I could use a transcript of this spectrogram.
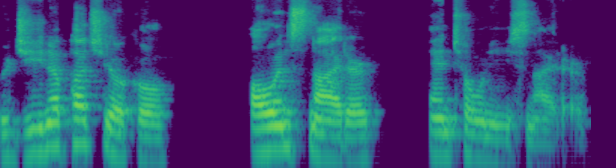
Regina Paciocco, Owen Snyder, and Tony Snyder.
